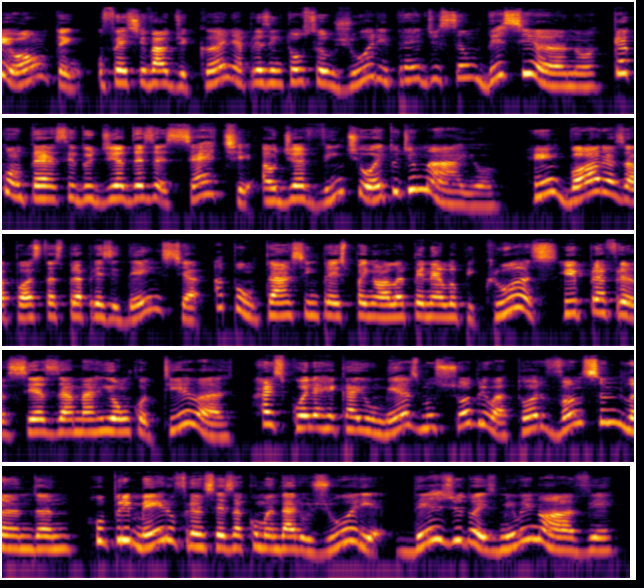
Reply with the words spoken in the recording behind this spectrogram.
E ontem, o Festival de Cannes apresentou seu júri para a edição desse ano, que acontece do dia 17 ao dia 28 de maio. Embora as apostas para a presidência apontassem para a espanhola Penélope Cruz e para a francesa Marion Cotillard, a escolha recaiu mesmo sobre o ator Vincent London, o primeiro francês a comandar o júri desde 2009.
